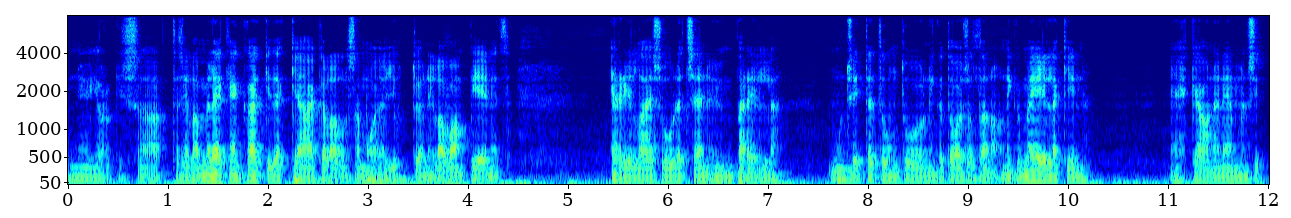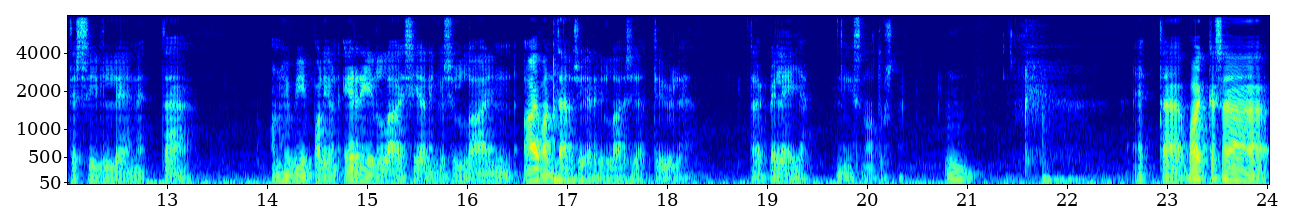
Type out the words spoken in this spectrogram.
New Yorkissa, että siellä on melkein kaikki tekee aika lailla samoja juttuja, niillä on vaan pienet erilaisuudet sen ympärillä. Mutta sitten tuntuu niin toisaalta, no, niin meilläkin ehkä on enemmän sitten silleen, että on hyvin paljon erilaisia, niin sillain, aivan täysin erilaisia tyylejä tai pelejä niin sanotusti. Mm. Että vaikka sä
